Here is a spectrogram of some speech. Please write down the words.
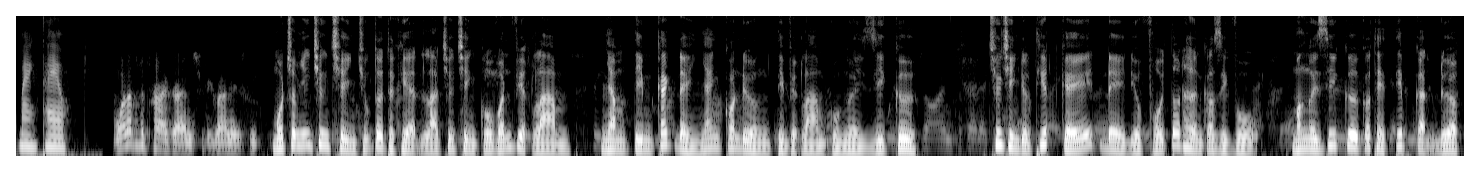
mang theo. Một trong những chương trình chúng tôi thực hiện là chương trình cố vấn việc làm nhằm tìm cách đẩy nhanh con đường tìm việc làm của người di cư. Chương trình được thiết kế để điều phối tốt hơn các dịch vụ mà người di cư có thể tiếp cận được,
